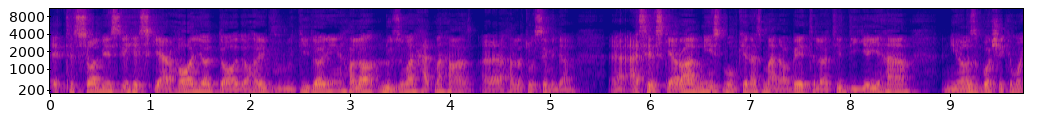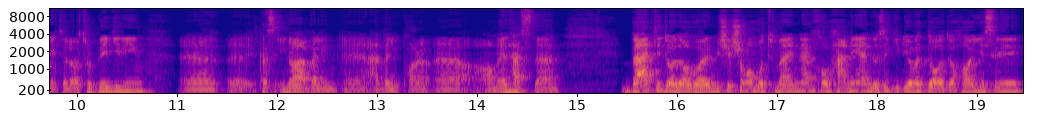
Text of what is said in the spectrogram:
اتصال به یه سری حسگرها یا داده های ورودی دارین. حالا لزوما حتما حالا توصیه میدم. از حسگرها هم نیست ممکن است منابع اطلاعاتی دیگه هم نیاز باشه که ما اطلاعات رو بگیریم. پس اینا اولین اولین عامل هستن. بعد که داده وارد میشه شما مطمئنا خب همه اندازه گیری و داده ها یه سری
